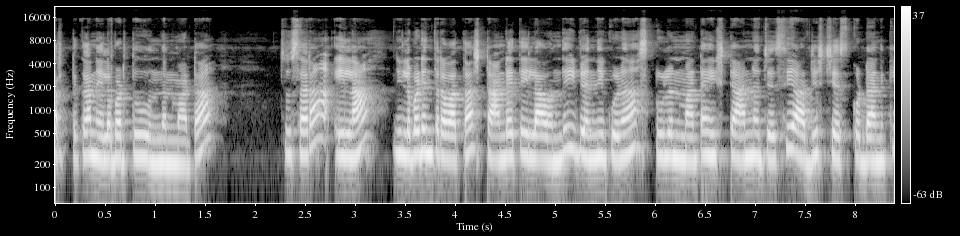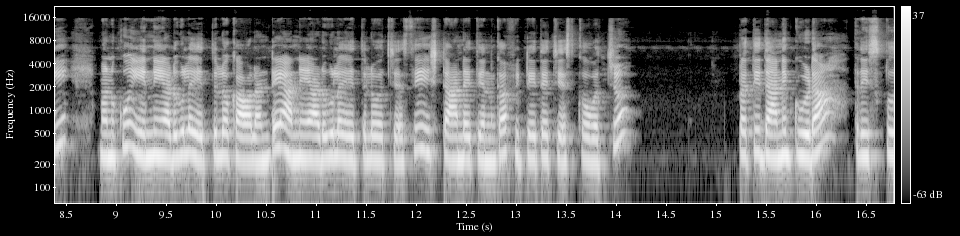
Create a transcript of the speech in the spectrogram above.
కరెక్ట్గా నిలబడుతూ ఉందన్నమాట. చూసారా? ఇలా నిలబడిన తర్వాత స్టాండ్ అయితే ఇలా ఉంది. ఇవన్నీ కూడా స్క్రూలు అనమాట ఈ స్టాండ్ వచ్చేసి అడ్జస్ట్ చేసుకోవడానికి మనకు ఎన్ని అడుగుల ఎత్తులో కావాలంటే అన్ని అడుగుల ఎత్తులో వచ్చేసి స్టాండ్ అయితే కనుక ఫిట్ అయితే చేసుకోవచ్చు. ప్రతి దానికి కూడా త్రీ స్క్రూ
